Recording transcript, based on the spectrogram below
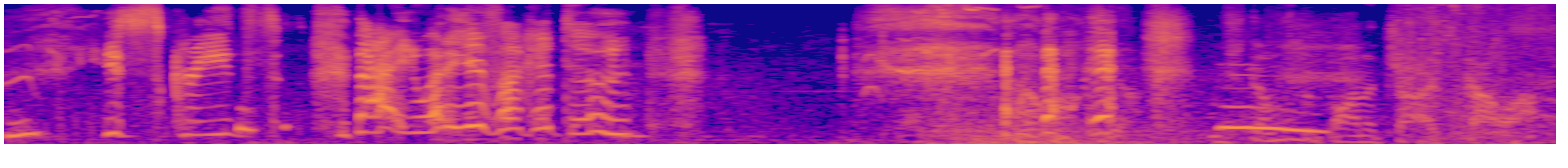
he screams. Hey, what are you fucking doing? We stumbled upon a charge tower.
